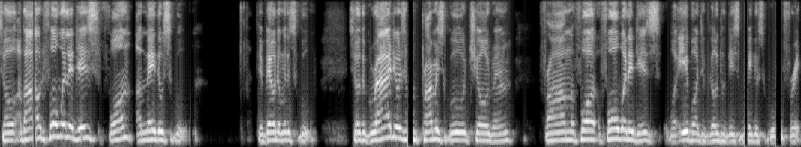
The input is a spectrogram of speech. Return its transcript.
So about four villages form a middle school. They build a middle school. So the graduates of primary school children from four, four villages were able to go to this middle school free.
